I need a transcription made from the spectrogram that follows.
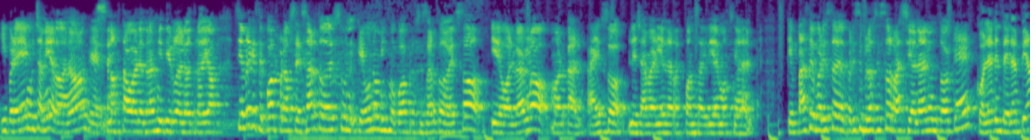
y por ahí hay mucha mierda, ¿no? Que no está bueno transmitirlo al otro, digo, siempre que se pueda procesar todo eso, que uno mismo pueda procesar todo eso y devolverlo, mortal, a eso le llamaría la responsabilidad emocional. Que pase por ese, por ese proceso racional un toque, Colar en terapia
